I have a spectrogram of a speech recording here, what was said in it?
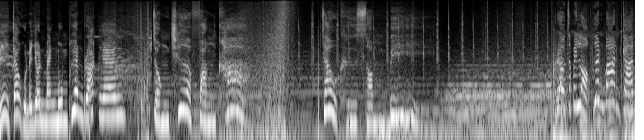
นี่เจ้าหุ่นยนต์แมงมุมเพื่อนรักไงจงเชื่อฟังข้า เจ้าคือซอมบี้ เราจะไปหลอกเพื่อนบ้านกัน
